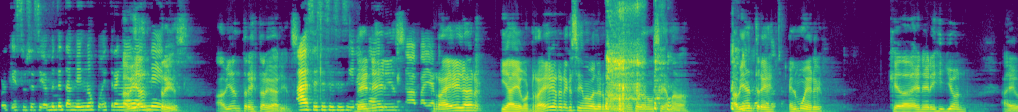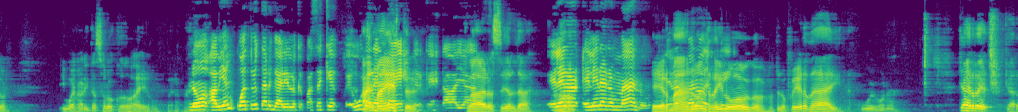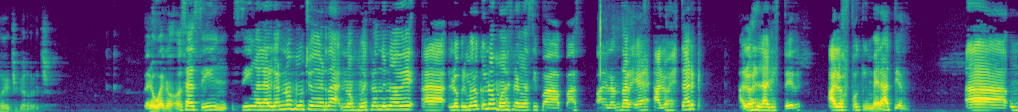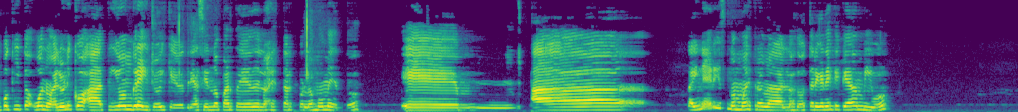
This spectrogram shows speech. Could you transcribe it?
Porque sucesivamente también nos muestran a Habían Daenerys. tres. Habían tres Targaryens. Ah, sí, sí, sí, sí. sí. Daenerys. Raegar y Aegon. Raegar era que se llamaba el hermano, no me acuerdo cómo se llamaba. Habían tres, él muere, queda Daenerys y Jon, Aegon. Y bueno, ahorita solo Aegon. pero. No, habían cuatro Targaryen. Lo que pasa es que uno Ah, era maestro. el maestro que estaba allá. Claro, sí, da. Él, era, él era hermano. Hermano del del rey loco, no te lo perdáis. Huevona. Qué arrecho, qué arrecho, qué arrecho. Pero bueno, o sea, sin, sin alargarnos mucho, de verdad, nos muestran de una vez, a, lo primero que nos muestran así para adelantar es a los Stark, a los Lannister, a los fucking Baratheon, a un poquito, bueno, el único a Theon Greyjoy, que vendría siendo parte de, los Stark por los momentos, eh, a Daenerys nos muestran a los dos Targaryen que quedan vivos,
